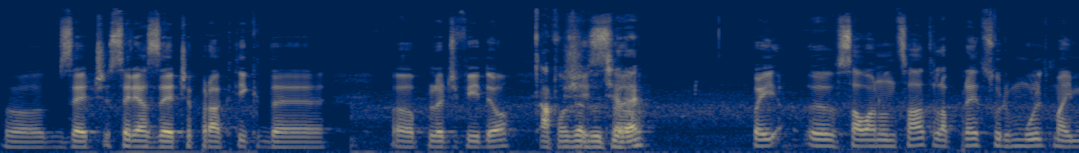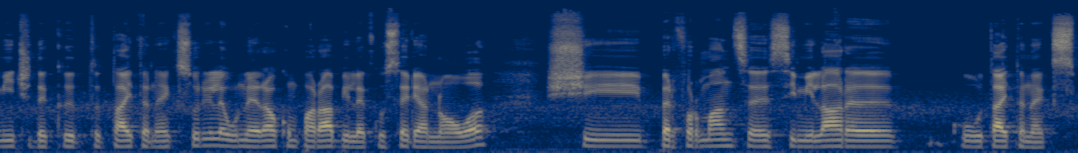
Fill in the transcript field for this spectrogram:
uh, 10, seria 10 practic de uh, plăci video. A fost Și reducere? să- Păi uh, s-au anunțat la prețuri mult mai mici decât Titan X-urile, unele erau comparabile cu seria nouă și performanțe similare cu Titan X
